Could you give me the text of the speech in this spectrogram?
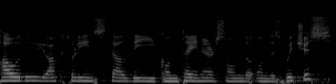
how do you actually install the containers on the on the switches?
